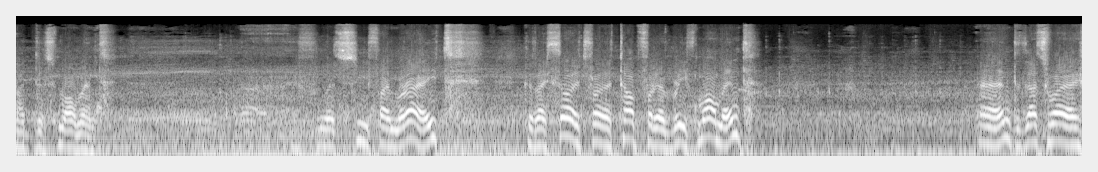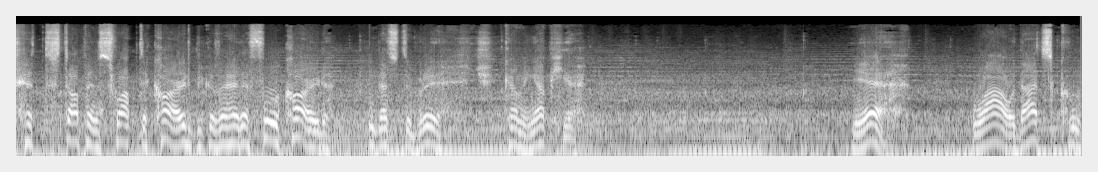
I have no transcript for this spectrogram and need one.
at this moment. Uh, if, let's see if I'm right, because I saw it from the top for a brief moment, and that's why I had to stop and swap the card because I had a full card. That's the bridge coming up here. Yeah. Wow, that's cool.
